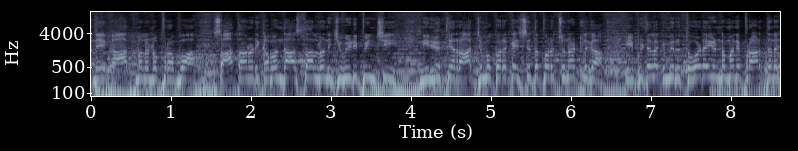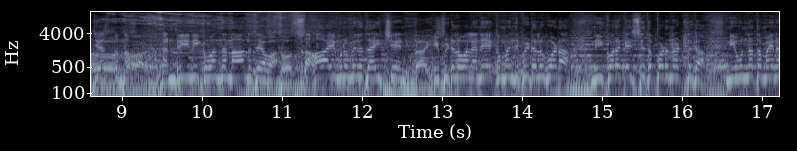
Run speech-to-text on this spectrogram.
అనేక ఆత్మలను ప్రభా సాతానుడి కబంధాస్తాల్లో నుంచి విడిపించి నీ నిత్య రాజ్యము కొరకై సిద్ధపరచున్నట్లుగా ఈ బిడ్డలకు మీరు తోడై ఉండమని ప్రార్థన చేస్తున్నాం. తండ్రి నీకు వందనాలు దేవా. సహాయమును మీరు దయచేయండి. ఈ బిడ్డల వల్ల అనేక మంది బిడ్డలు కూడా నీ కొరకై సిద్ధపడినట్లుగా నీ ఉన్నతమైన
